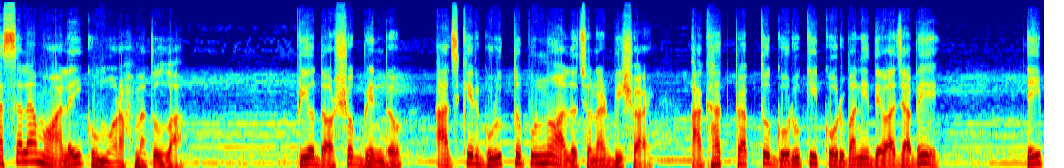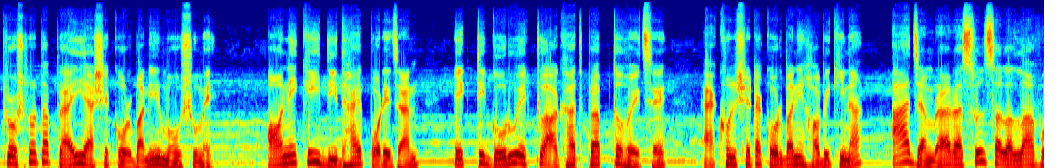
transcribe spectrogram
আসসালামু আলাইকুম রহমতুল্লাহ। প্রিয় দর্শকবৃন্দ, আজকের গুরুত্বপূর্ণ আলোচনার বিষয়, আঘাতপ্রাপ্ত গরু কি কোরবানি দেওয়া যাবে? এই প্রশ্নটা প্রায়ই আসে কোরবানির মৌসুমে। অনেকেই দ্বিধায় পড়ে যান, একটি গরু একটু আঘাতপ্রাপ্ত হয়েছে, এখন সেটা কোরবানি হবে কি না আজ আমরা রাসূল সাল্লাল্লাহু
